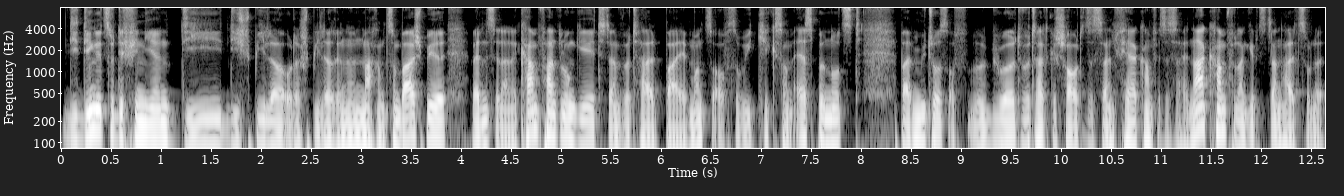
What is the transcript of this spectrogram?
die Dinge zu definieren, die die Spieler oder Spielerinnen machen. Zum Beispiel, wenn es in eine Kampfhandlung geht, dann wird halt bei Monster of the Week Kick Some S benutzt. Bei Mythos of the World wird halt geschaut, ist es ein Fairkampf, ist es ein Nahkampf. Und dann gibt es dann halt so eine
